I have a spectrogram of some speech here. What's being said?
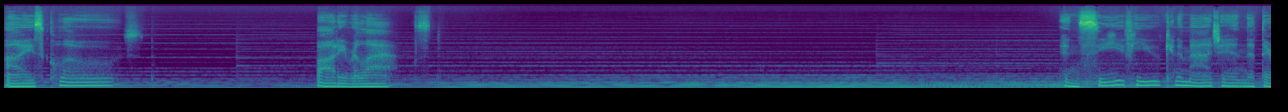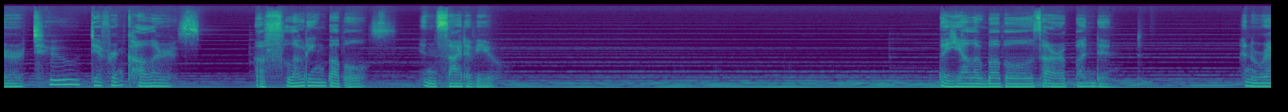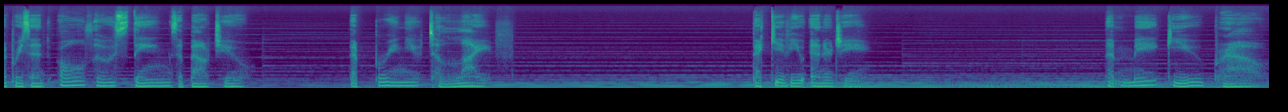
Eyes closed, body relaxed. And see if you can imagine that there are two different colors of floating bubbles inside of you. The yellow bubbles are abundant and represent all those things about you that bring you to life, that give you energy, that make you proud.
